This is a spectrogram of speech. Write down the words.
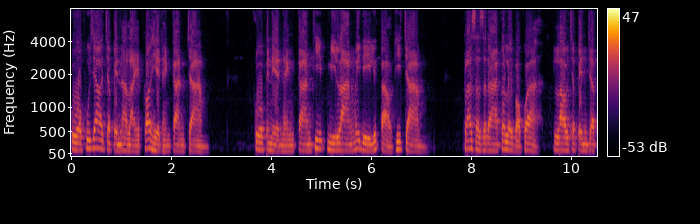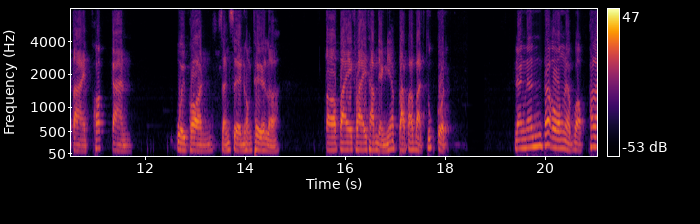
กลัวผู้เจ้าจะเป็นอะไรเพราะเหตุแห่งการจาม กลัวเป็นเหตุแห่งการที่มีลางไม่ดีหรือเปล่าที่จาม พระศาสดาก็เลยบอกว่า เราจะเป็นจะตายเพราะการอวยพรสรรเสริญของเธอเหรอ ต่อไปใครทำอย่างนี้ปรับอาบัติทุกกฎ ดังนั้นพระองค์เนี่ยบอกพระอร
